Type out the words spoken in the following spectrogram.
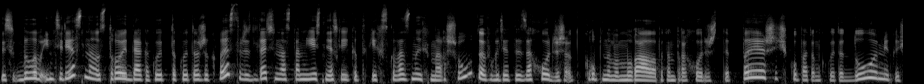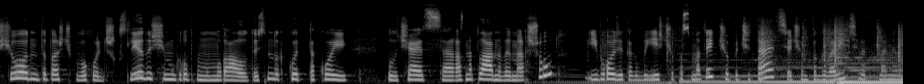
есть было бы интересно устроить, да, какой-то такой тоже квест. В результате у нас там есть несколько таких сквозных маршрутов, где ты заходишь от крупного мурала, потом проходишь ТПшечку, потом какой-то домик, еще одну ТПшечку, выходишь к следующему крупному муралу. То есть, ну, какой-то такой, получается, разноплановый маршрут, и вроде как бы есть что посмотреть, что почитать, о чем поговорить в этот момент.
